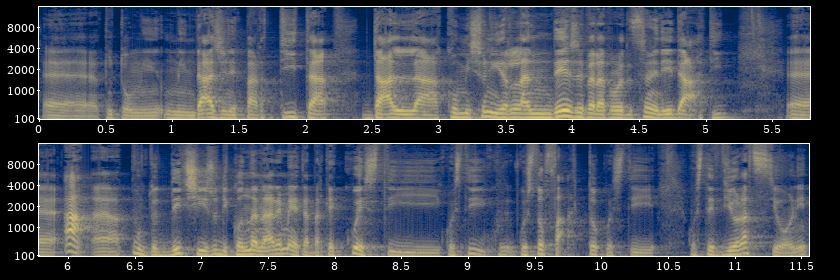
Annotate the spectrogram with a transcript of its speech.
eh, tutta un, un'indagine partita dalla commissione irlandese per la protezione dei dati, eh, ha eh, appunto deciso di condannare Meta perché questi, questi, questo fatto, questi, queste violazioni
